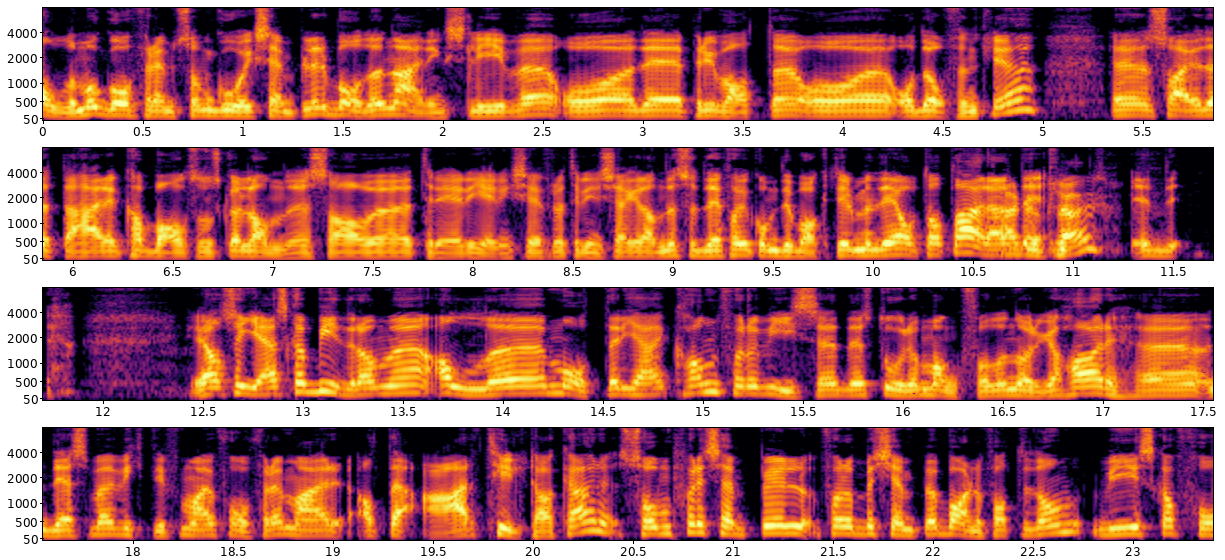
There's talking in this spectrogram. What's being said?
alle må gå frem som gode eksempler. Både næringslivet og det private og, og det offentlige. Eh, så er jo dette her en kabal som skal landes av eh, tre regjeringssjefer og Trine Skei Grande, så det får vi komme tilbake til. Men det jeg er opptatt av er at... Er du klar? Det, ja, altså Jeg skal bidra med alle måter jeg kan for å vise det store mangfoldet Norge har. Eh, det som er viktig for meg å få frem, er at det er tiltak her, som f.eks. For, for å bekjempe barnefattigdom. Vi skal få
